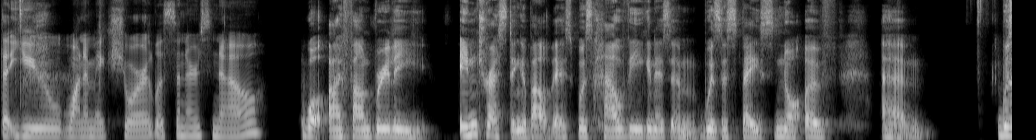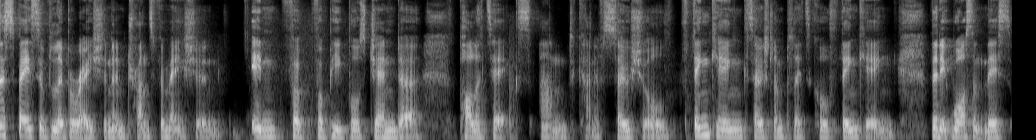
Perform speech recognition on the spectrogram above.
that you want to make sure listeners know? What I found really interesting about this was how veganism was a space not of um, was a space of liberation and transformation in for, for people's gender politics and kind of social thinking social and political thinking that it wasn't this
